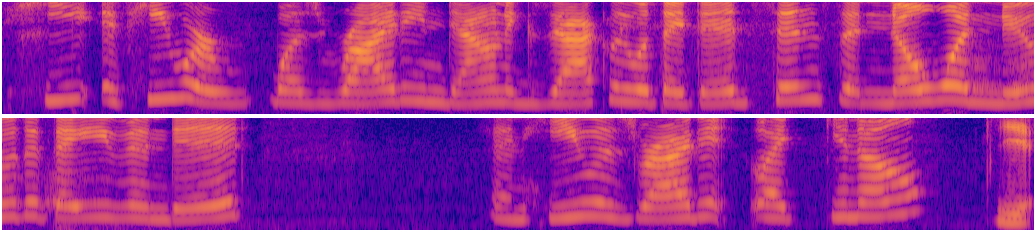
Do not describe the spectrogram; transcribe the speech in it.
he if he were was writing down exactly what they did, sins that no one knew that they even did, and he was writing like, you know? Yeah,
